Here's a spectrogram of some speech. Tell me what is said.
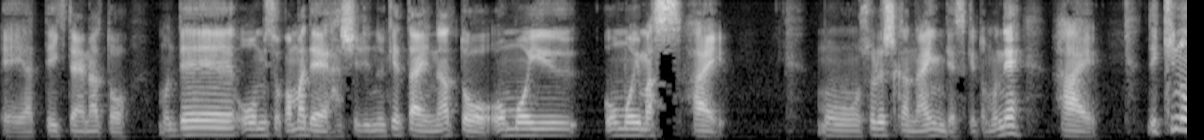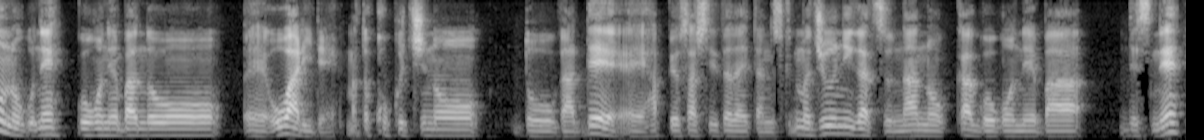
えやっていきたいなと。で、大晦日まで走り抜けたいなと思い、思います。はい。もうそれしかないんですけどもね。はい。で、昨日のね、午後ねバンド、えー、終わりで、また告知の動画で、発表させていただいたんですけども、12月7日午後ネバですね。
